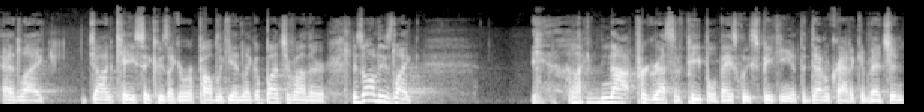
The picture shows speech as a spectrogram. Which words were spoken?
and like John Kasich, who's like a Republican, like a bunch of other. There's all these like, you know, like not progressive people basically speaking at the Democratic convention,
